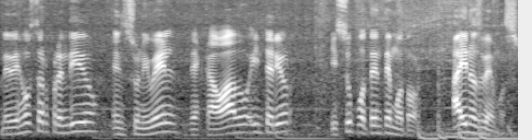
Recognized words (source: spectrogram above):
me dejó sorprendido en su nivel de acabado interior y su potente motor. Ahí nos vemos.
